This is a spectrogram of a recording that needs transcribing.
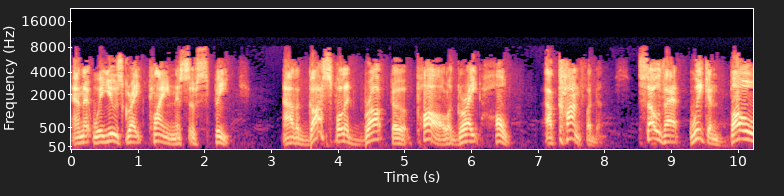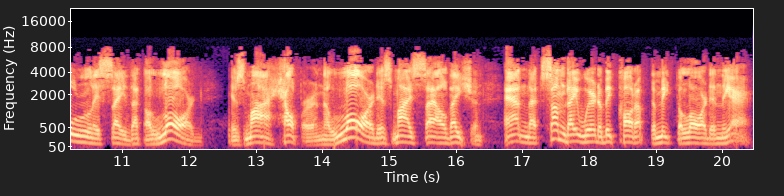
and that we use great plainness of speech. Now, the gospel had brought to Paul a great hope, a confidence, so that we can boldly say that the Lord is my helper and the Lord is my salvation, and that someday we're to be caught up to meet the Lord in the air.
